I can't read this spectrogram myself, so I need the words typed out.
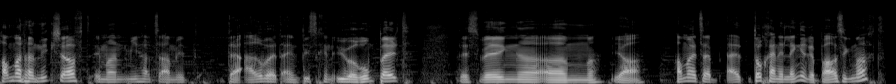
Haben wir dann nicht geschafft. Ich meine, mich hat es auch mit der Arbeit ein bisschen überrumpelt. Deswegen, äh, ähm, ja, haben wir jetzt äh, doch eine längere Pause gemacht.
